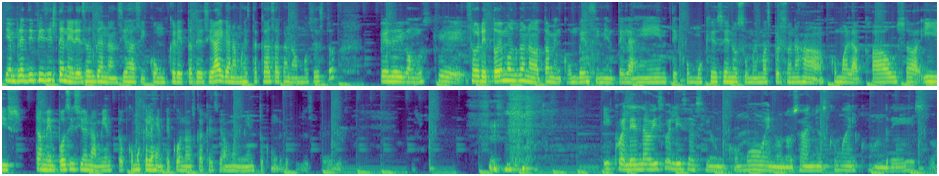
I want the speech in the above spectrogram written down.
siempre es difícil tener esas ganancias así concretas, de decir, ay, ganamos esta casa, ganamos esto, pero digamos que sobre todo hemos ganado también convencimiento de la gente, como que se nos sumen más personas a, como a la causa y también posicionamiento, como que la gente conozca que sea movimiento, congresos de ustedes. ¿Y cuál es la visualización como en unos años como del congreso?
